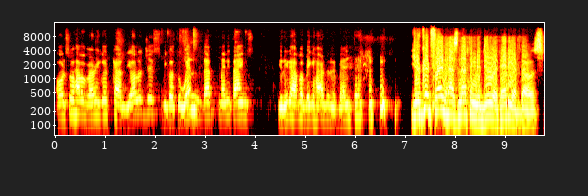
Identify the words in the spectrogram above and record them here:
also have a very good cardiologist? Because to win that many times, you need to have a big heart in the bench. Your good friend has nothing to do with any of those.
